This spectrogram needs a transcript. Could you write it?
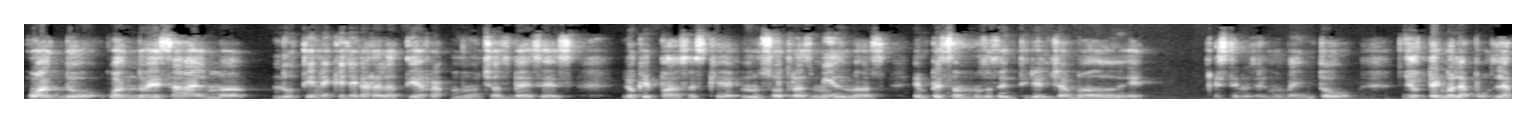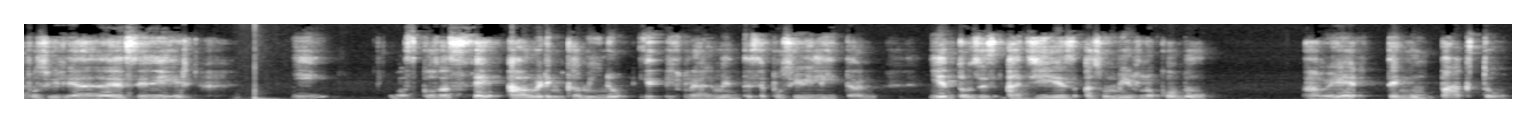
cuando, cuando esa alma no tiene que llegar a la tierra, muchas veces lo que pasa es que nosotras mismas empezamos a sentir el llamado de, este no es el momento, yo tengo la, la posibilidad de decidir y las cosas se abren camino y realmente se posibilitan. Y entonces allí es asumirlo como, a ver, tengo un pacto,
